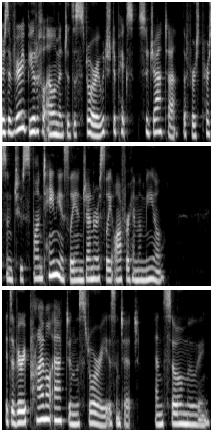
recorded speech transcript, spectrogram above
there's a very beautiful element to the story which depicts Sujata, the first person to spontaneously and generously offer him a meal. It's a very primal act in the story, isn't it? And so moving.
